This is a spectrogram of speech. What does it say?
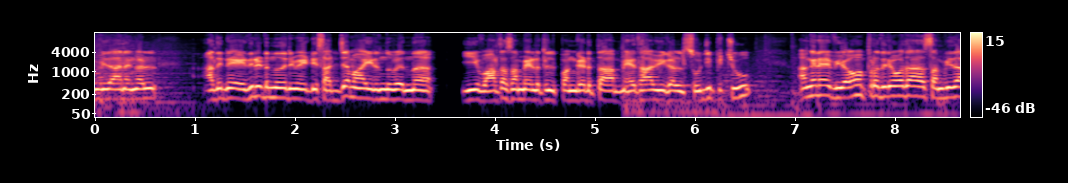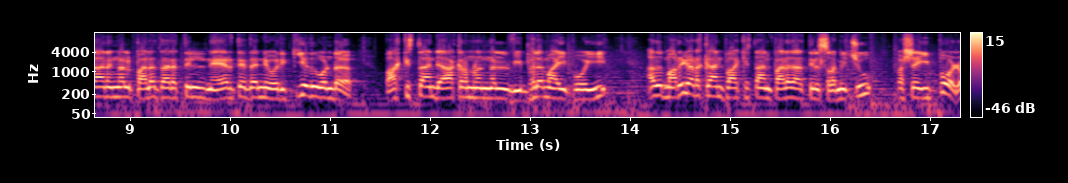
സംവിധാനങ്ങൾ അതിനെ എതിരിടുന്നതിന് വേണ്ടി സജ്ജമായിരുന്നുവെന്ന് ഈ വാർത്താ സമ്മേളനത്തിൽ പങ്കെടുത്ത മേധാവികൾ സൂചിപ്പിച്ചു. അങ്ങനെ വ്യോമ പ്രതിരോധ സംവിധാനങ്ങൾ പലതരത്തിൽ നേരത്തെ തന്നെ ഒരുക്കിയതുകൊണ്ട് പാകിസ്ഥാന്റെ ആക്രമണങ്ങൾ വിഫലമായി പോയി. അത് മറികടക്കാൻ പാകിസ്ഥാൻ പലതരത്തിൽ ശ്രമിച്ചു. പക്ഷേ ഇപ്പോൾ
